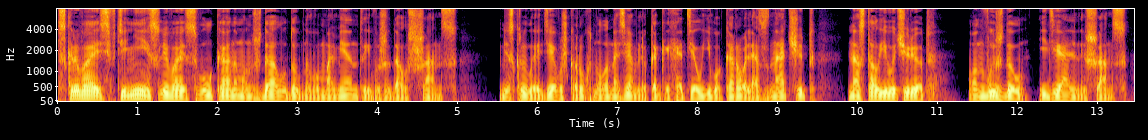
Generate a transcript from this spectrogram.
Скрываясь в тени и сливаясь с вулканом, он ждал удобного момента и выжидал шанс. Бескрылая девушка рухнула на землю, как и хотел его король, а значит, настал его черед. Он выждал идеальный шанс —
